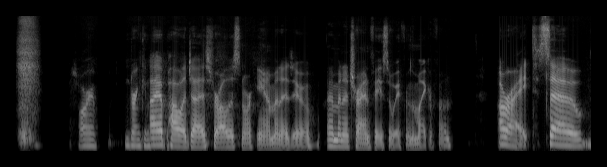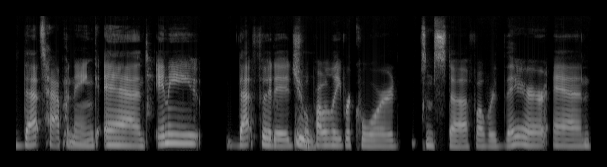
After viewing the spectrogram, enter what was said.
Sorry, I'm drinking. I apologize for all the snorking I'm gonna do. I'm gonna try and face away from the microphone. All right, so that's happening, and any that footage we'll probably record some stuff while we're there, and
